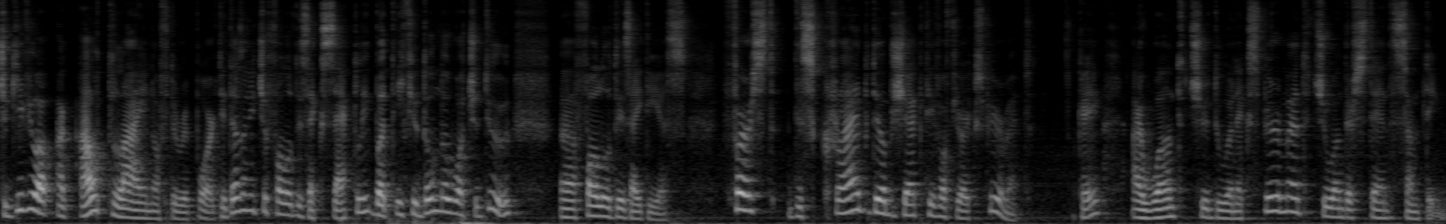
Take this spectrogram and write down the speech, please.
to give you an outline of the report, it doesn't need to follow this exactly, but if you don't know what to do, uh, follow these ideas. First, describe the objective of your experiment. Okay, I want to do an experiment to understand something,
